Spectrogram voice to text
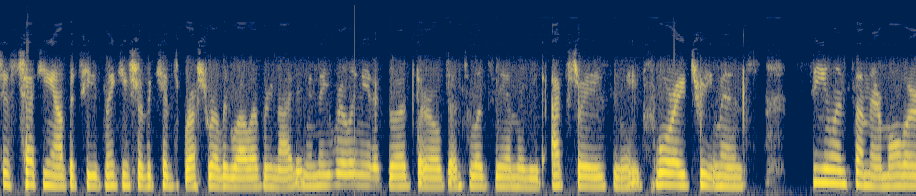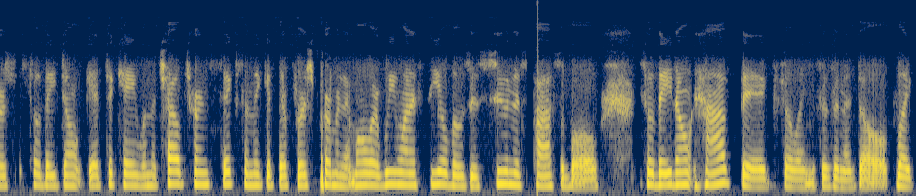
just checking out the teeth, making sure the kids brush really well every night. I mean, they really need a good, thorough dental exam. They need X-rays. They need fluoride treatments sealants on their molars so they don't get decay. When the child turns six and they get their first permanent molar, we want to seal those as soon as possible so they don't have big fillings as an adult, like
